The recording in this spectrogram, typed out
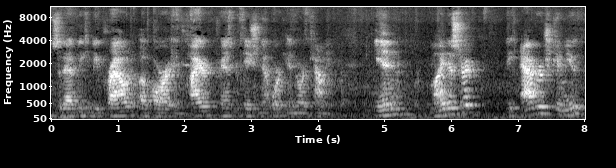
so that we can be proud of our entire transportation network in North County. In my district, the average commute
